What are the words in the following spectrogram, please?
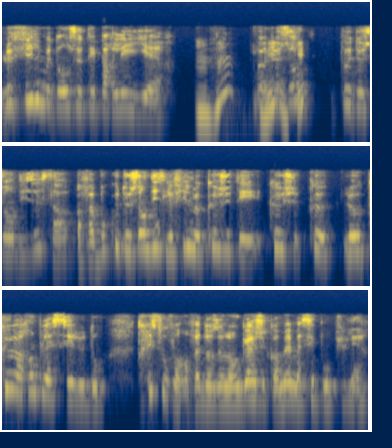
le film dont je t'ai parlé hier. Peu, de gens, disaient ça. Enfin, beaucoup de gens disent le film que je t'ai, que, que le que a remplacé le don. Très souvent, enfin, dans un langage quand même assez populaire.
